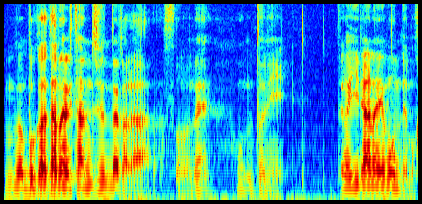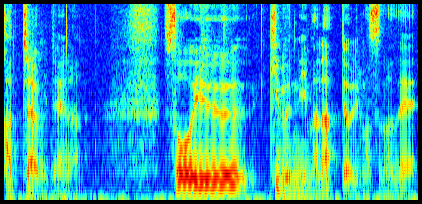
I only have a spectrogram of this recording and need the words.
まあ、僕はかなり単純だからそのね本当に。だからいらないもんでも買っちゃうみたいな。そういう気分に今なっておりますので。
